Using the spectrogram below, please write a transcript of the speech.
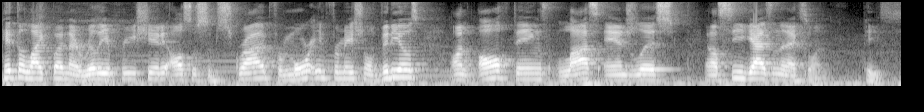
hit the like button. I really appreciate it. Also subscribe for more informational videos on all things Los Angeles. And I'll see you guys in the next one. Peace.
